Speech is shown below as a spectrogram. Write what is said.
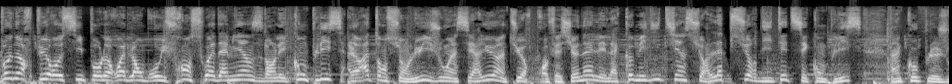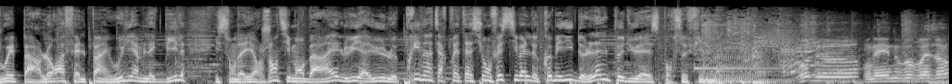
Bonheur pur aussi pour le roi de l'embrouille François Damiens dans Les Complices. Alors attention, lui joue un sérieux, un tueur professionnel et la comédie tient sur l'absurdité de ses complices. Un couple joué par Laura Felpin et William Legbill. Ils sont d'ailleurs gentiment barrés. Lui a eu le prix d'interprétation au Festival de comédie de l'Alpe d'Huez pour ce film. Bonjour, on est les nouveaux voisins?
